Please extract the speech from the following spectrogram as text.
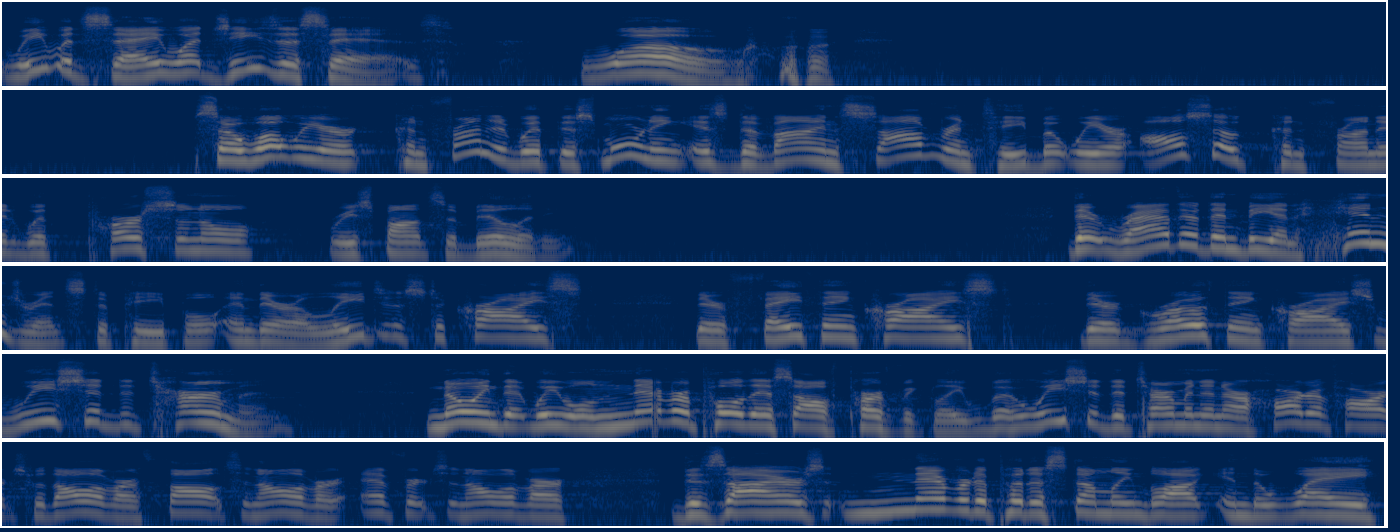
We would say what Jesus says Whoa. So, what we are confronted with this morning is divine sovereignty, but we are also confronted with personal responsibility. That rather than be a hindrance to people and their allegiance to Christ, their faith in Christ, their growth in Christ, we should determine, knowing that we will never pull this off perfectly, but we should determine in our heart of hearts, with all of our thoughts and all of our efforts and all of our desires, never to put a stumbling block in the way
